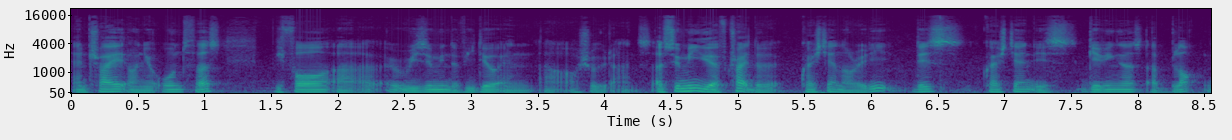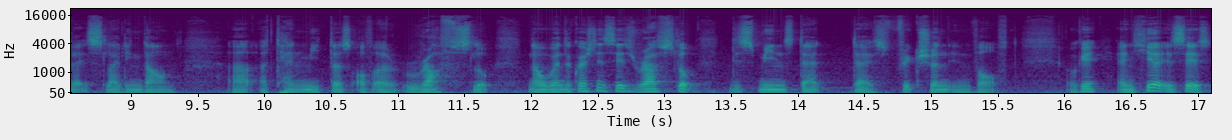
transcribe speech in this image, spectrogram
and try it on your own first before uh, resuming the video and uh, I'll show you the answer. Assuming you have tried the question already, this question is giving us a block that's sliding down uh, a 10 meters of a rough slope. Now when the question says rough slope, this means that there's friction involved. Okay, and here it says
